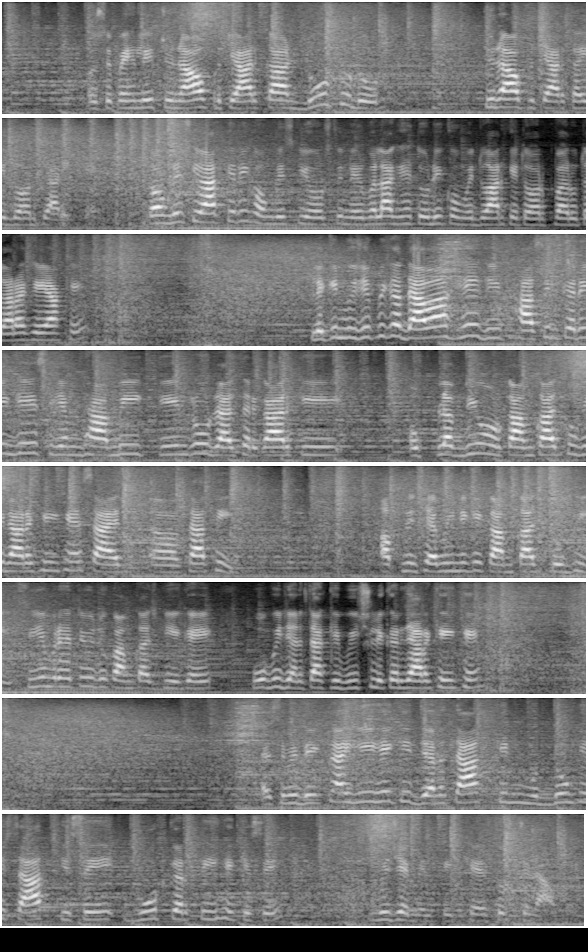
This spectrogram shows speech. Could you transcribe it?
उससे पहले चुनाव प्रचार का डोर टू डोर चुनाव प्रचार का ये दौर जारी है। कांग्रेस की बात करें, कांग्रेस की ओर से निर्मला गहतोड़ी को उम्मीदवार के तौर पर उतारा गया है। लेकिन बीजेपी का दावा है, जीत हासिल करेंगे सीएम धामी, केंद्र और राज्य सरकार की उपलब्धियों और कामकाज को गिना रही हैं। शायद साथ ही अपने छह महीने के कामकाज को भी सीएम रहते हुए जो कामकाज किए गए, वो भी जनता के बीच लेकर जा रहे हैं। ऐसे में देखना ये है कि जनता किन मुद्दों के साथ किसे वोट करती है, किसे विजय मिलती है उपचुनाव में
